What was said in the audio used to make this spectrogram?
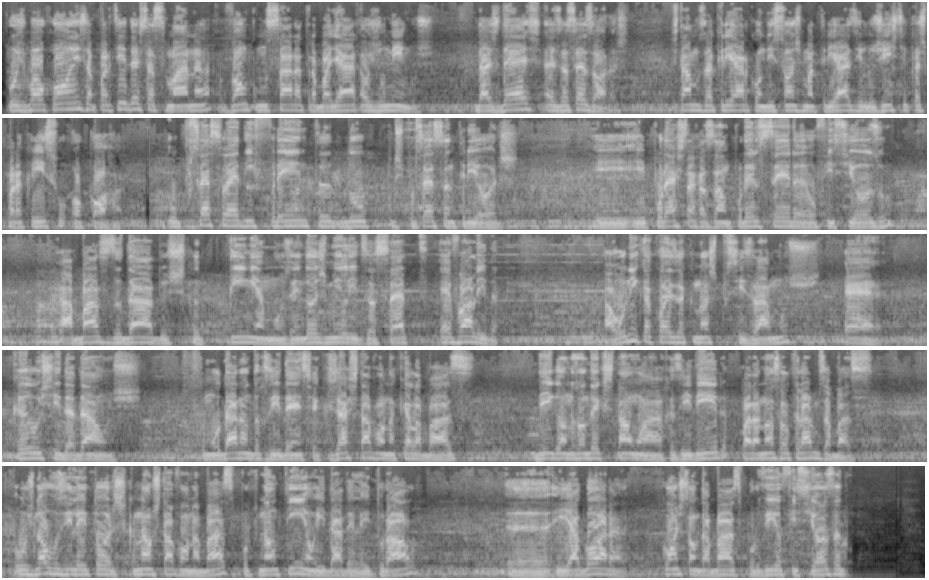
Os balcões, a partir desta semana, vão começar a trabalhar aos domingos, das 10 às 16 horas. Estamos a criar condições materiais e logísticas para que isso ocorra. O processo é diferente do, dos processos anteriores e, e por esta razão, por ele ser oficioso, a base de dados que tínhamos em 2017 é válida. A única coisa que nós precisamos é que os cidadãos que mudaram de residência, que já estavam naquela base, digam-nos onde é que estão a residir para nós alterarmos a base. Os novos eleitores que não estavam na base, porque não tinham idade eleitoral, eh, e agora constam da base por via oficiosa,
